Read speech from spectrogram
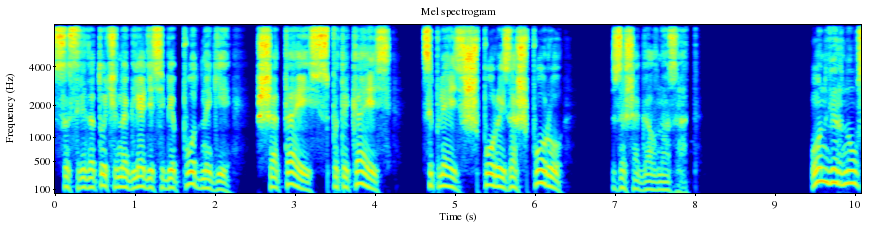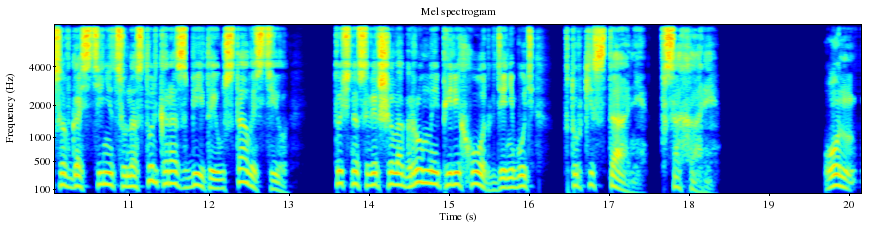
сосредоточенно глядя себе под ноги, шатаясь, спотыкаясь, цепляясь шпорой за шпору, зашагал назад. Он вернулся в гостиницу настолько разбитой усталостью, точно совершил огромный переход где-нибудь в Туркестане, в Сахаре. Он,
